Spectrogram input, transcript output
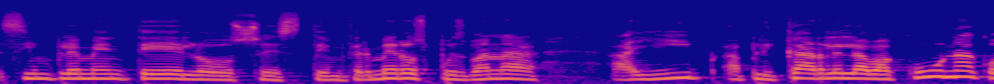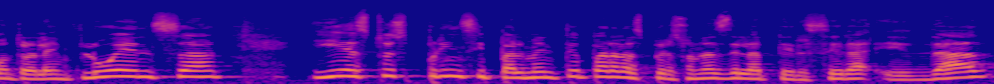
simplemente los este, enfermeros pues van a ahí aplicarle la vacuna contra la influenza y esto es principalmente para las personas de la tercera edad.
